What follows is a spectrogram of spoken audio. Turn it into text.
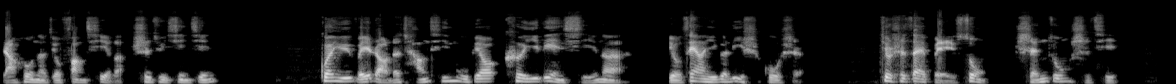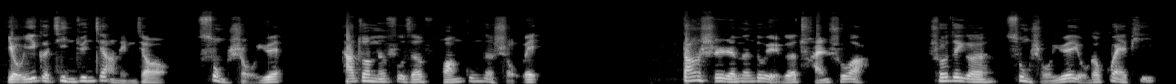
然后呢就放弃了，失去信心。关于围绕着长期目标刻意练习呢，有这样一个历史故事，就是在北宋神宗时期，有一个禁军将领叫宋守约。他专门负责皇宫的守卫。当时人们都有个传说啊，说这个宋守约有个怪癖，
